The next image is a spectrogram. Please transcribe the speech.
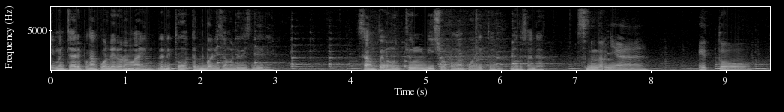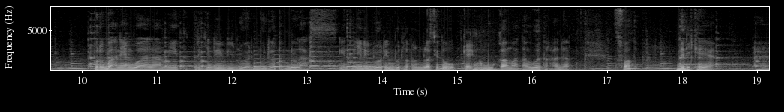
mencari pengakuan dari orang lain dan itu terbebani sama diri sendiri? Sampai muncul di show pengakuan itu baru sadar? Sebenarnya itu perubahan yang gue alami itu terjadi di 2018 intinya di 2018 itu kayak ngebuka mata gue terhadap sesuatu jadi kayak eh,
